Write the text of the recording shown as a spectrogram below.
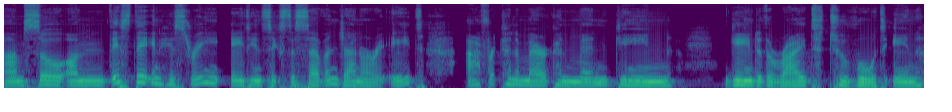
Um, so on this day in history, 1867, January 8, African American men gain, gained the right to vote in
